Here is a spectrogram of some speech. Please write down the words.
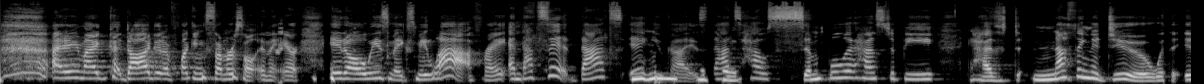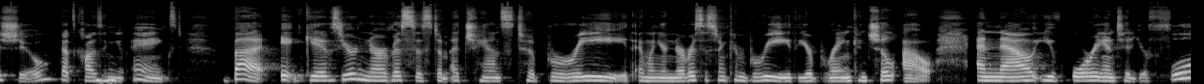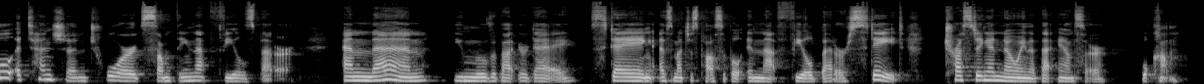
I mean, my dog did a fucking somersault in the air. It always makes me laugh, right? And that's it. That's it, mm-hmm. you guys. That's how simple it has to be. It has nothing to do with the issue that's causing mm-hmm. you angst but it gives your nervous system a chance to breathe. And when your nervous system can breathe, your brain can chill out. And now you've oriented your full attention towards something that feels better. And then you move about your day, staying as much as possible in that feel better state, trusting and knowing that that answer will come.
